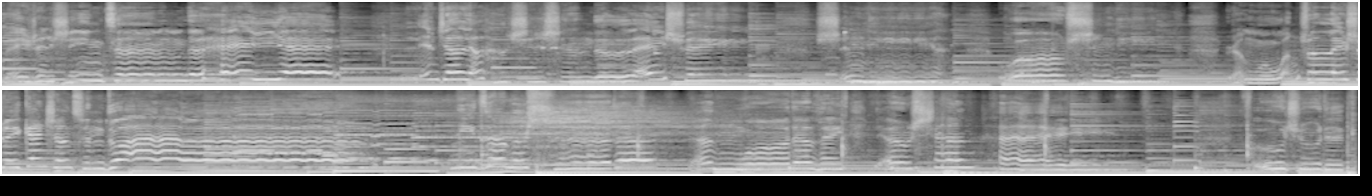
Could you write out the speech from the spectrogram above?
没人心疼的黑夜，脸颊两行深深的泪水，是你，我是。我望穿泪水，肝肠寸断。你怎么舍得让我的泪流向海？付出的感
